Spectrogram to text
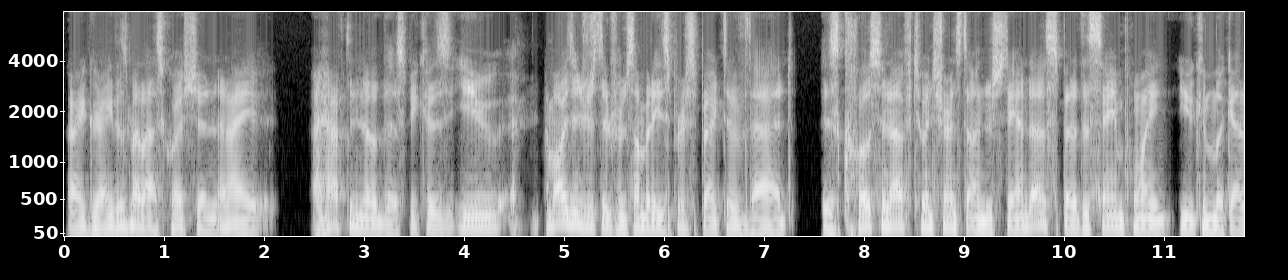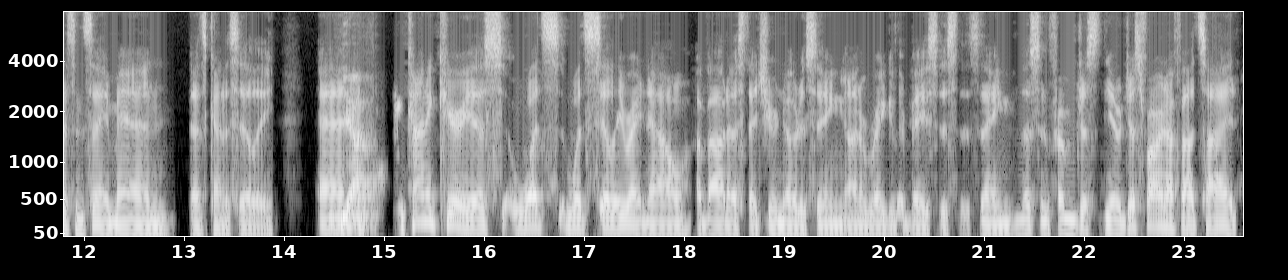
All right, Greg, this is my last question. And I, I have to know this because you, I'm always interested from somebody's perspective that is close enough to insurance to understand us, but at the same point, you can look at us and say, man, that's kind of silly. And yeah. I'm kind of curious what's what's silly right now about us that you're noticing on a regular basis. The saying, listen, from just you know just far enough outside,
